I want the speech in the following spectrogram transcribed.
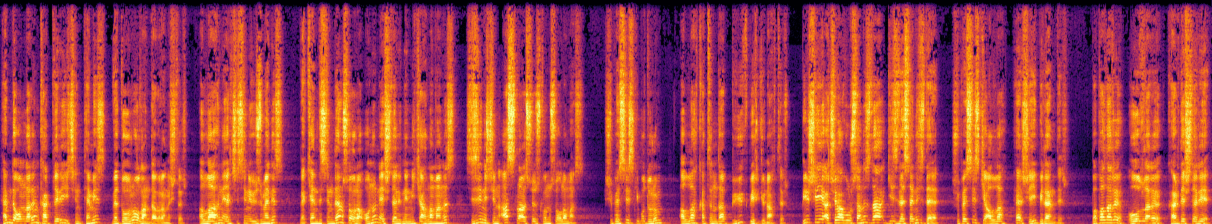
hem de onların kalpleri için temiz ve doğru olan davranıştır. Allah'ın elçisini üzmeniz ve kendisinden sonra onun eşlerini nikahlamanız sizin için asla söz konusu olamaz. Şüphesiz ki bu durum Allah katında büyük bir günahtır. Bir şeyi açığa vursanız da gizleseniz de şüphesiz ki Allah her şeyi bilendir. Babaları, oğulları, kardeşleri,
